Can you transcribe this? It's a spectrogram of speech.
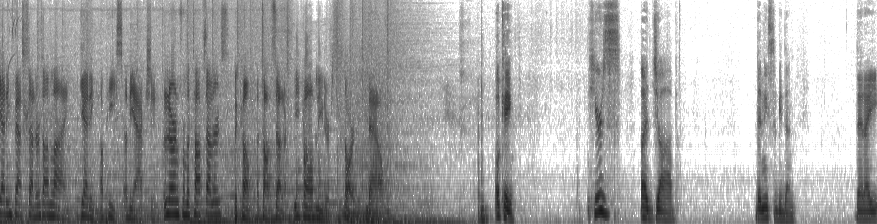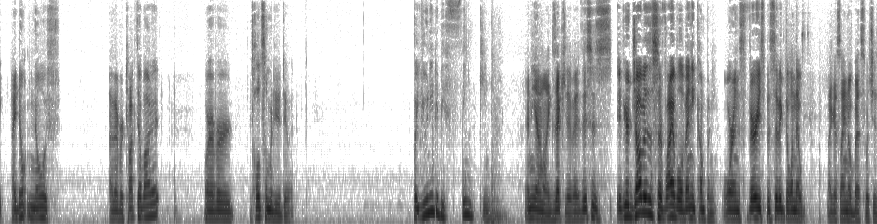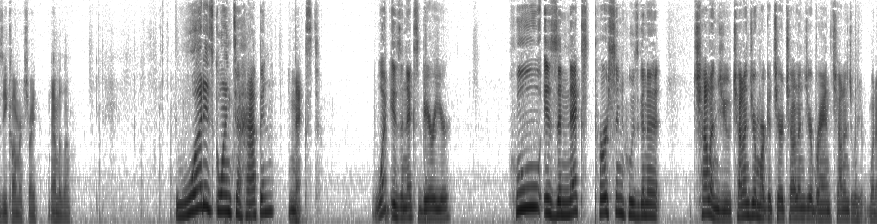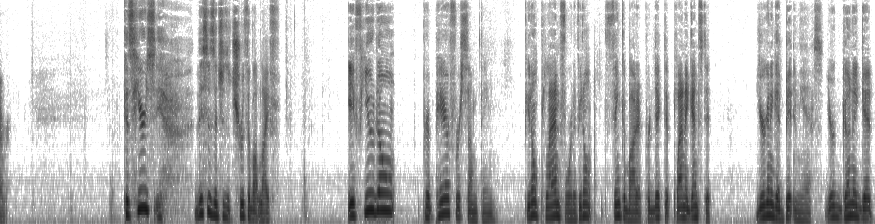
getting bestsellers online, getting a piece of the action. Learn from the top sellers, become a top seller. Ecom Leaders, start now. Okay. Here's a job that needs to be done. That I I don't know if I've ever talked about it or ever told somebody to do it. But you need to be thinking. Any I don't know executive. eh, This is if your job is the survival of any company, or in very specific the one that I guess I know best, which is e-commerce, right? Amazon. What is going to happen next? What is the next barrier? Who is the next person who's gonna challenge you, challenge your market share, challenge your brand, challenge whatever? Because here's this is just a truth about life. If you don't prepare for something, if you don't plan for it, if you don't think about it, predict it, plan against it, you're gonna get bit in the ass. You're gonna get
